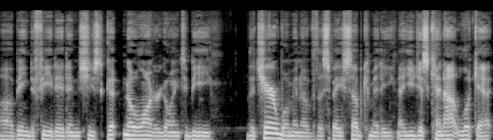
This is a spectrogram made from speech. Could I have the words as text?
uh, being defeated, and she's no longer going to be the chairwoman of the space subcommittee. Now, you just cannot look at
